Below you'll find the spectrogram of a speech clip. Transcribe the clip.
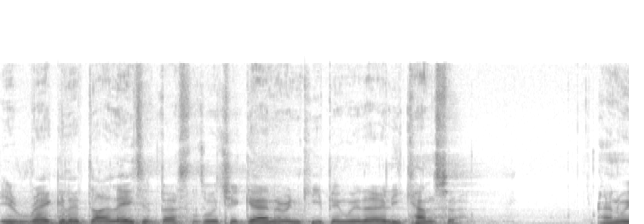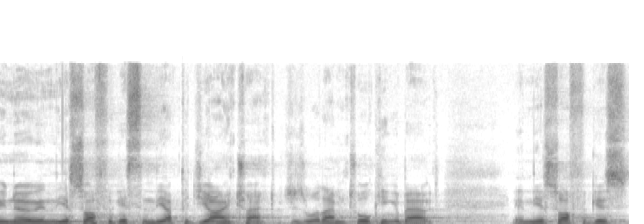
irregular dilated vessels, which again are in keeping with early cancer. And we know in the esophagus and the upper GI tract, which is what I'm talking about, in the esophagus,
